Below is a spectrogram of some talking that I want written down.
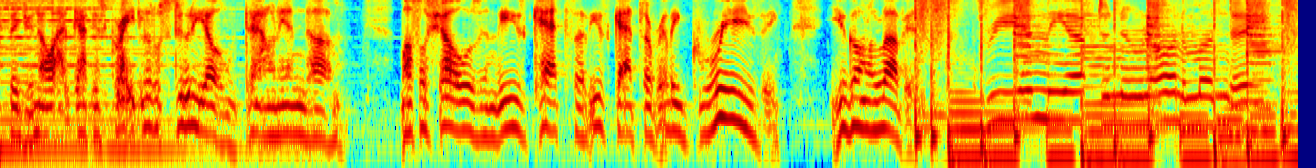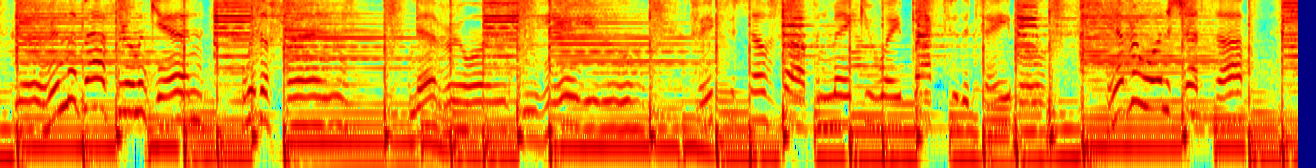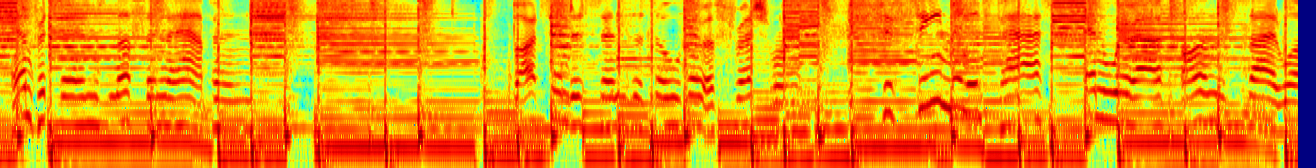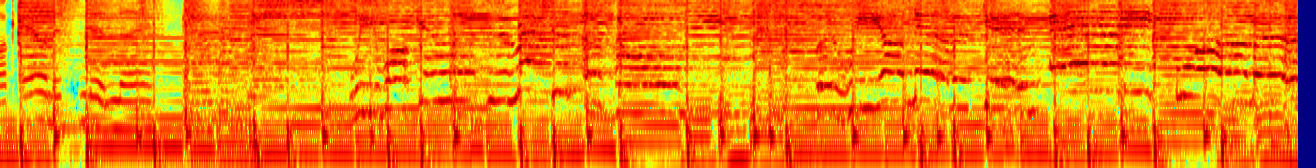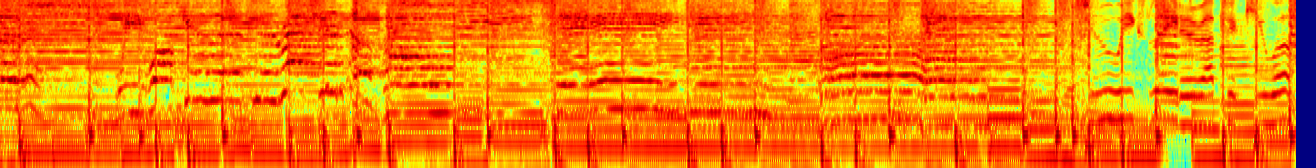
said, You know, I've got this great little studio down in um, Muscle Shoals, and these cats, are, these cats are really greasy. You're gonna love it. Three in the afternoon on a Monday. You're in the bathroom again with a friend, and everyone can hear you. Fix yourself up and make your way back to the table. Everyone shuts up and pretends nothing happened. Bartender sends us over a fresh one. Fifteen minutes pass, and we're out on the sidewalk, and it's midnight. We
